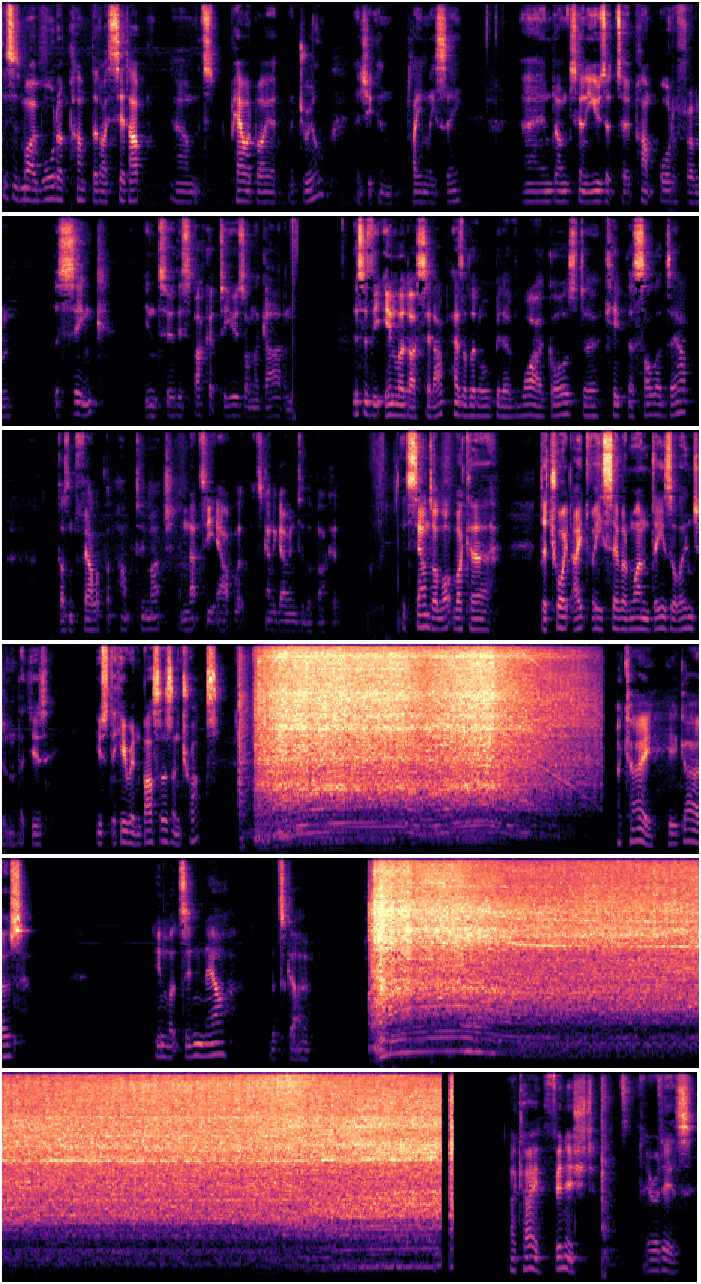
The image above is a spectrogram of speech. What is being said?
This is my water pump that I set up. Um, it's powered by a, a drill, as you can plainly see. And I'm just going to use it to pump water from the sink into this bucket to use on the garden. This is the inlet I set up. Has a little bit of wire gauze to keep the solids out. Doesn't foul up the pump too much. And that's the outlet that's going to go into the bucket. It sounds a lot like a Detroit 8V71 diesel engine that you used to hear in buses and trucks. Okay, here goes. Inlet's in now. Let's go. Okay, finished. There it is.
